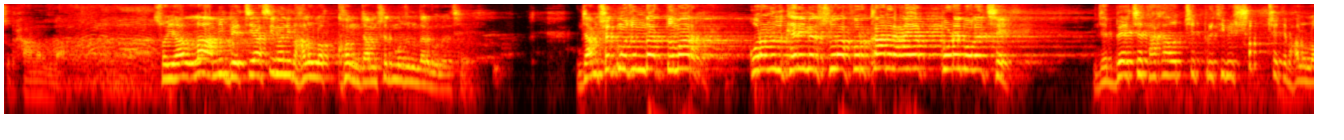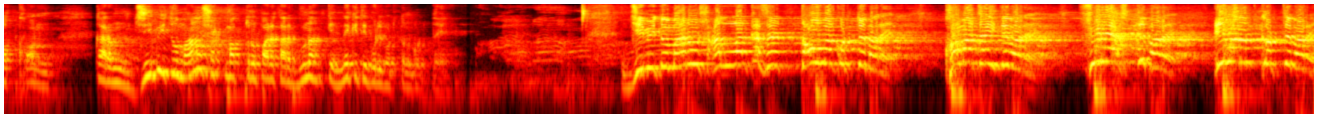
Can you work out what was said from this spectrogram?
সুবহান আল্লাহ, আমি বেঁচে আসি মানে ভালো লক্ষণ, জামশেদ মজুমদার বলেছে। জামশেদ মজুমদার তোমার কোরআনুল করিমের সুরা ফুরকানের আয়াত পড়ে বলেছে যে বেঁচে থাকা হচ্ছে পৃথিবীর সবচেয়ে ভালো লক্ষণ, কারণ জীবিত মানুষ একমাত্র পারে তার গুনাহকে নেকিতে পরিবর্তন করতে। জীবিত মানুষ আল্লাহর কাছে তওবা করতে পারে। ক্ষমা চাইতে পারে, ফিরে আসতে পারে, ইবাদত করতে পারে,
